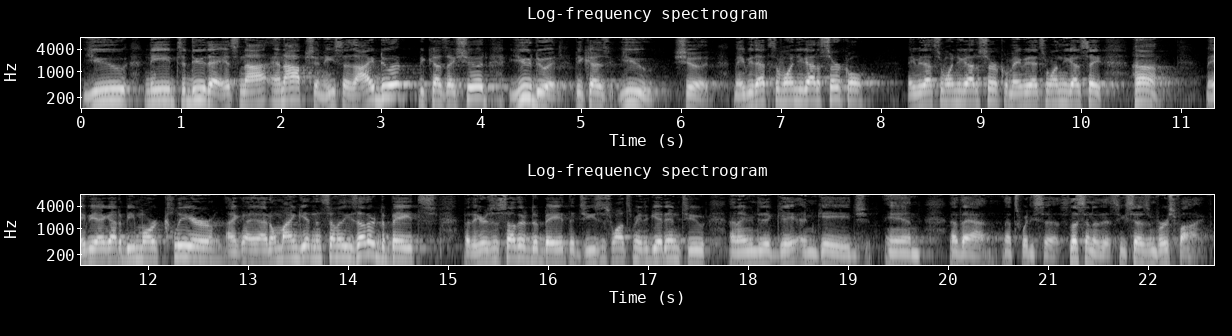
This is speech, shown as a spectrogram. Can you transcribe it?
You need to do that. It's not an option. He says, I do it because I should. You do it because you should. Maybe that's the one you got to circle. Maybe that's the one you got to circle. Maybe that's the one you got to say, huh, Maybe I got to be more clear. I, I, don't mind getting in some of these other debates, but here's this other debate that Jesus wants me to get into, and I need to get, engage in that. That's what he says. Listen to this. He says in verse 5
